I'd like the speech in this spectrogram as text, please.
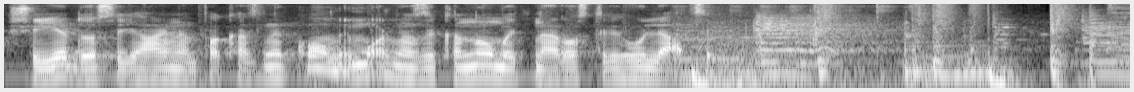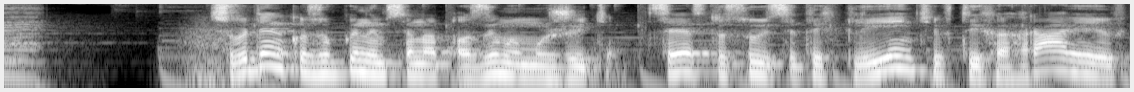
що є досить гарним показником, і можна зекономити на розрегуляції. Швиденько зупинимося на озимому житі. Це стосується тих клієнтів, тих аграріїв,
